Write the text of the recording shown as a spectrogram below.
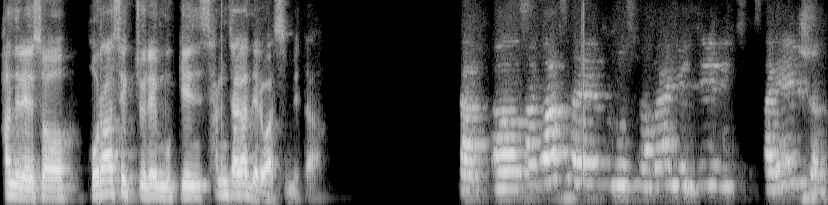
하늘에서 보라색 줄에 묶인 상자가 내려왔습니다. Так, э, согласно этому сказанию, девять старейшин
